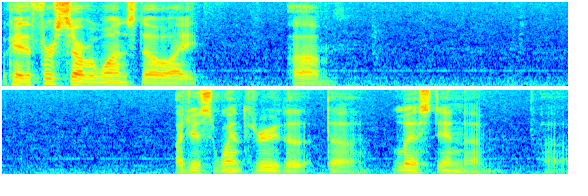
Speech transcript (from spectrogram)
okay, the first several ones though I. Um, I just went through the, the list in the um,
